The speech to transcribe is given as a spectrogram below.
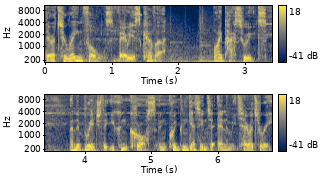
There are terrain folds, various cover, bypass routes, and a bridge that you can cross and quickly get into enemy territory.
